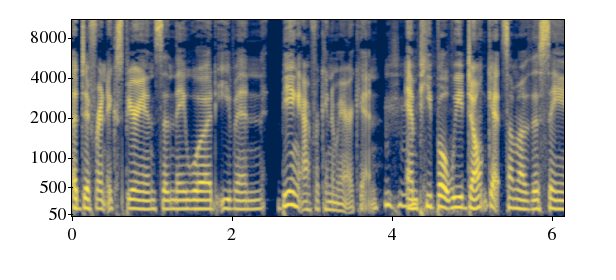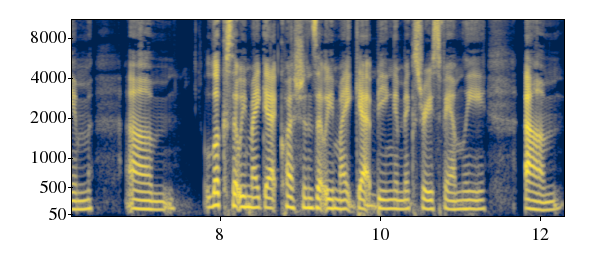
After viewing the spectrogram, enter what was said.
a different experience than they would even being African American. Mhm. And people we don't get some of the same um looks that we might get, questions that we might get Mm. being a mixed race family um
